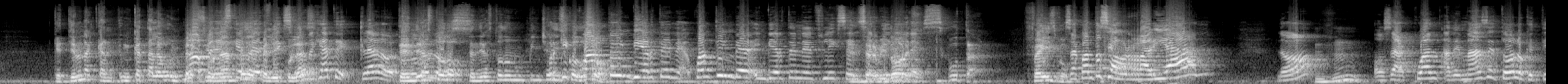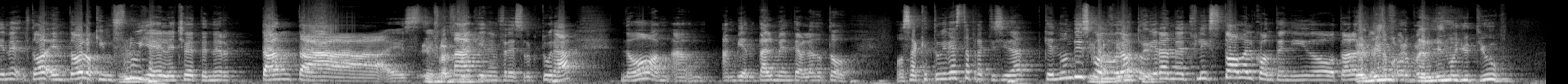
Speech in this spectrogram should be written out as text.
Que tiene una un catálogo No, pero es impresionante que de Netflix, películas, Imagínate, claro. tendrías todo, los- tendrías todo en un pinche Porque disco duro. ¿cuánto invierte, en- cuánto invierte Netflix en, En servidores. servidores? Puta. Facebook. O sea, ¿cuánto se ahorrarían? ¿No? O sea, cuán- además de todo lo que tiene, todo- en todo lo que influye el hecho de tener tanta este, Infraestructura. máquina, infraestructura, ¿no? Am- am- ambientalmente hablando todo. O sea, que tuviera esta practicidad, que en un disco duro tuviera Netflix todo el contenido, todas las el, mismo, el mismo YouTube.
